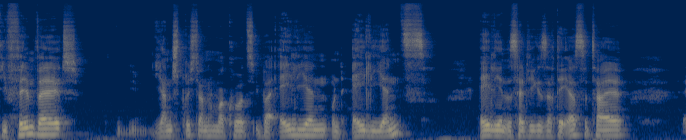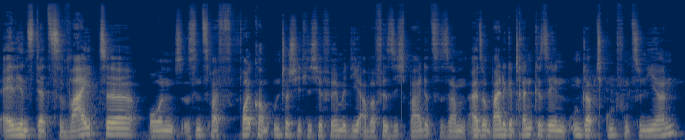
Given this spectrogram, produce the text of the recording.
die Filmwelt. Jan spricht dann noch mal kurz über Alien und Aliens. Alien ist halt wie gesagt der erste Teil. Aliens der zweite und es sind zwei vollkommen unterschiedliche Filme, die aber für sich beide zusammen, also beide getrennt gesehen, unglaublich gut funktionieren.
